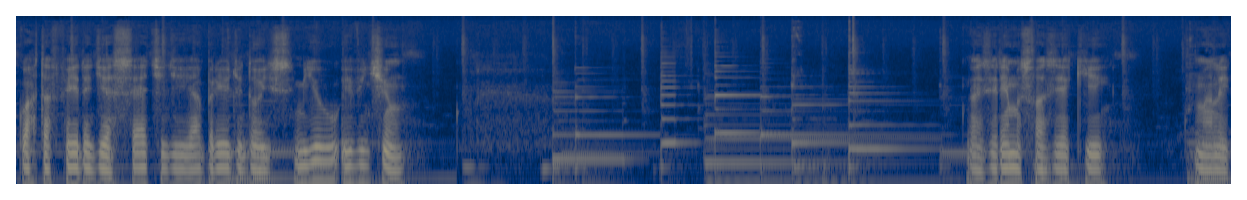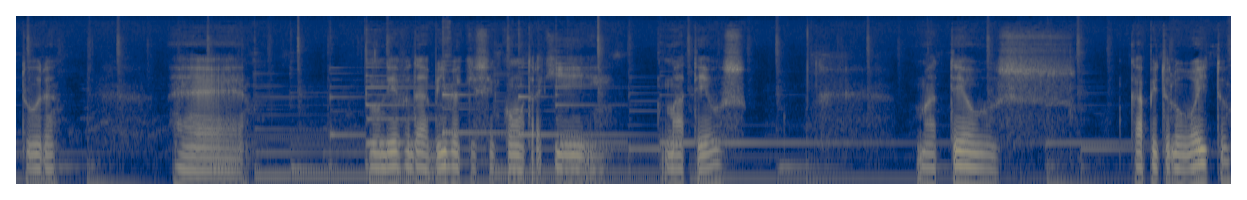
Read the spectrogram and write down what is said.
quarta-feira, dia 7 de abril de 2021. Nós iremos fazer aqui uma leitura é, no livro da Bíblia que se encontra aqui em Mateus, Mateus capítulo 8,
